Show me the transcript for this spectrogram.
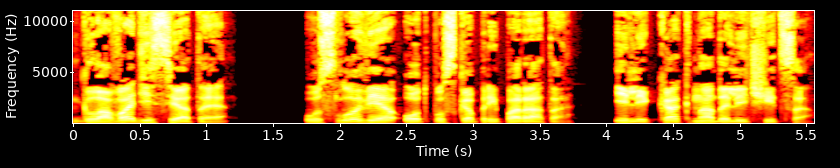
Глава 10. Условия отпуска препарата. Или как надо лечиться.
